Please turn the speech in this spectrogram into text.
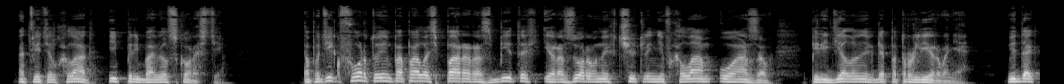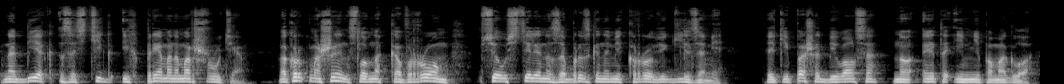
— ответил Хлад и прибавил скорости. По пути к форту им попалась пара разбитых и разорванных чуть ли не в хлам уазов, переделанных для патрулирования. Видать, набег застиг их прямо на маршруте. Вокруг машин, словно ковром, все устелено забрызганными кровью гильзами. Экипаж отбивался, но это им не помогло.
